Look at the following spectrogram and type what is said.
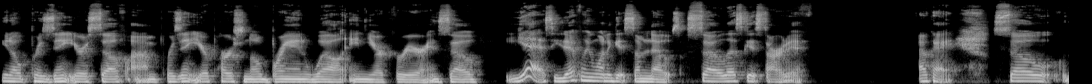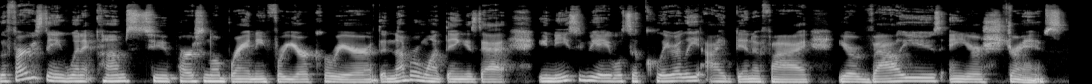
you know, present yourself, um, present your personal brand well in your career. And so, yes, you definitely want to get some notes. So let's get started. Okay, so the first thing when it comes to personal branding for your career, the number one thing is that you need to be able to clearly identify your values and your strengths.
